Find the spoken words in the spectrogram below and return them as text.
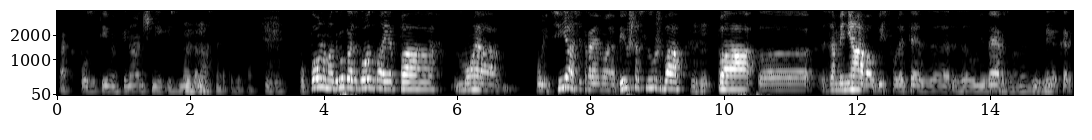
tak pozitiven, finančni iz mojega Mhm. mm -hmm. lastnega podjetja. Mhm. Popolnoma druga zgodba je pa moja policija, se pravi moja bivša služba, Mhm. pa uh, zamenjava v bistvu lete z, z univerzo. Ne, Mhm. tega, ker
